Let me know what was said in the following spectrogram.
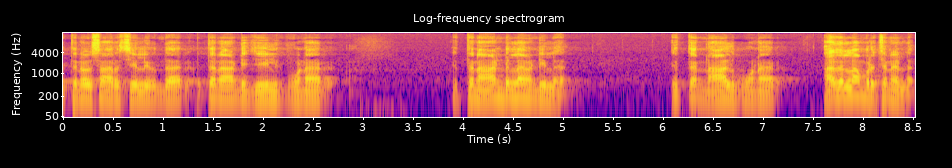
எத்தனை வருஷம் அரசியல் இருந்தார் எத்தனை ஆண்டு ஜெயிலுக்கு போனார் எத்தனை ஆண்டுலாம் வேண்டியில்லை எத்தனை நாள் போனார் அதெல்லாம் பிரச்சனை இல்லை.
